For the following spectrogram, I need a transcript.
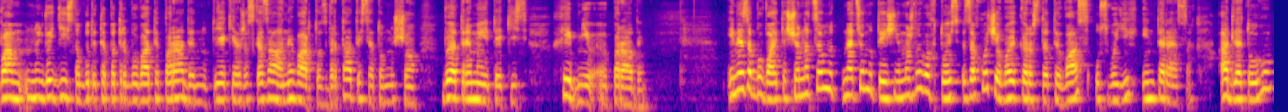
вам ну, ви дійсно будете потребувати поради, ну, як я вже сказала, не варто звертатися, тому що ви отримаєте якісь хибні е, поради. І не забувайте, що на цьому, на цьому тижні, можливо, хтось захоче використати вас у своїх інтересах. А для того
